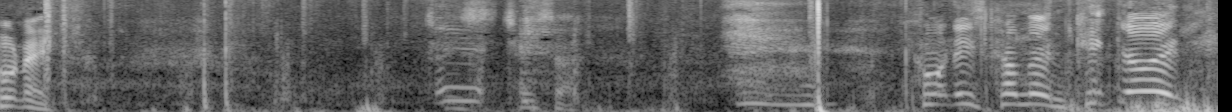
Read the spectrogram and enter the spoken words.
Courtney. Chase, chase her. Courtney's coming. Keep going.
